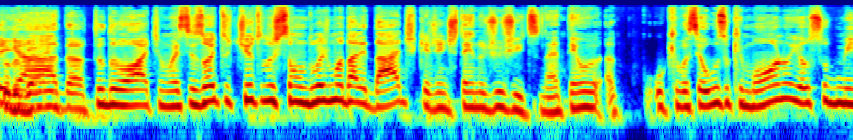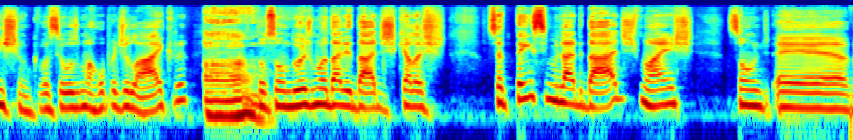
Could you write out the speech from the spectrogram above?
Tudo bem? Obrigada, tudo ótimo. Esses oito títulos são duas modalidades que a gente tem no jiu-jitsu, né? Tem o, o que você usa o kimono e o submission, que você usa uma roupa de lycra. Ah. Então são duas modalidades que elas. Você tem similaridades, mas são é,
